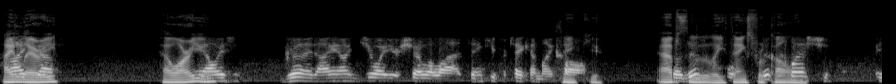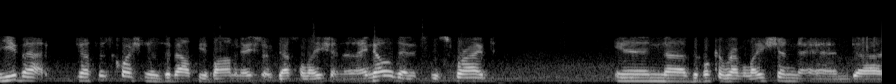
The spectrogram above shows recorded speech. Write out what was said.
Hi, Hi, Larry. Jeff. How are Hey, you? always good. I enjoy your show a lot. Thank you for taking my call. Thank you. So Absolutely. this- Thanks for calling. Question, you bet. Jeff, this question is about the abomination of desolation. And I know that it's described in uh, the book of Revelation and uh,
